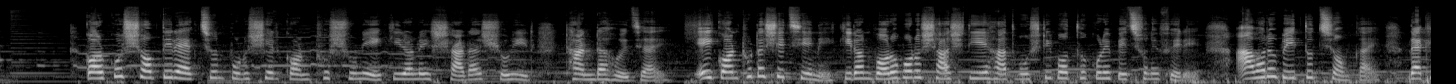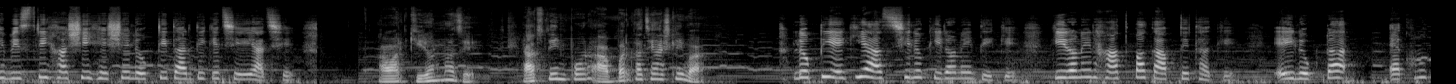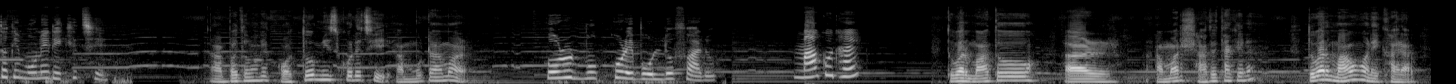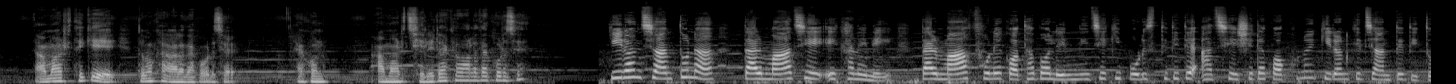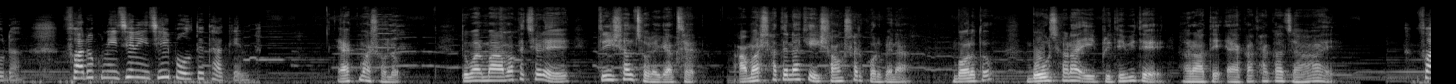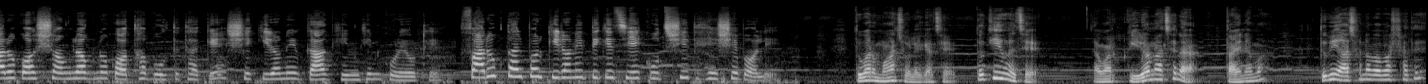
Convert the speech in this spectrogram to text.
কর্কশ শব্দের একজন পুরুষের কণ্ঠ শুনে কিরণের সারা শরীর ঠান্ডা হয়ে যায়। এই কণ্ঠটা সে চেনে। কিরণ বড় বড় শ্বাস দিয়ে হাত মুষ্টিবদ্ধ করে পেছনে ফেরে। আবারও বিদ্যুৎ চমকায়। দেখে বিশ্রী হাসি হেসে লোকটি তার দিকে চেয়ে আছে। আমার কিরণ মাঝে এতদিন পর আব্বার কাছে আসলি মা? লোকটি এগিয়ে আসছিল কিরণের দিকে। কিরণের হাত পা কাঁপতে থাকে। এই লোকটা এখনও তাকে মনে রেখেছে? আব্বা তোমাকে কত মিস করেছি আম্মুটা আমার। করুণ মুখ করে বলল ফারুক। মা কোথায়? তোমার মা তো আর আমার সাথে থাকে না। তোমার মাও অনেক খারাপ। আমার থেকে তোমাকে আলাদা করেছে। এখন আমার ছেলেটাকেও আলাদা করেছে। কিরণ জানতো না তার মা যে এখানে নেই। তার মা ফোনে কথা বলেন নিচে কি পরিস্থিতিতে আছে সেটা কখনোই কিরণকে জানতে দিত না। ফারুক নিজে নিজেই বলতে থাকেন। এক মাস হলো। তোমার মা আমাকে ছেড়ে ত্রিশ সাল চলে গেছে। আমার সাথে নাকি সংসার করবে না। বলো তো বউ ছাড়া এই পৃথিবীতে রাতে একা থাকা যায়? ফারুক অসংলগ্ন কথা বলতে থাকে সে কিরণের গা ঘিন ঘিন করে ওঠে। ফারুক তারপর কিরণের দিকে চেয়ে কুৎসিত হেসে বলে তোমার মা চলে গেছে তো কি হয়েছে? আমার কিরণ আছে না তাই না মা? তুমি আছো না বাবার সাথে?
